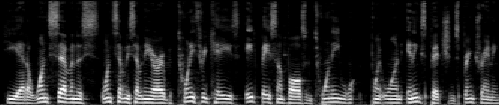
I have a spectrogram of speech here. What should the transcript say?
He had a 177 ERA with 23 Ks, 8 base on balls, and 20.1 innings pitched in spring training.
